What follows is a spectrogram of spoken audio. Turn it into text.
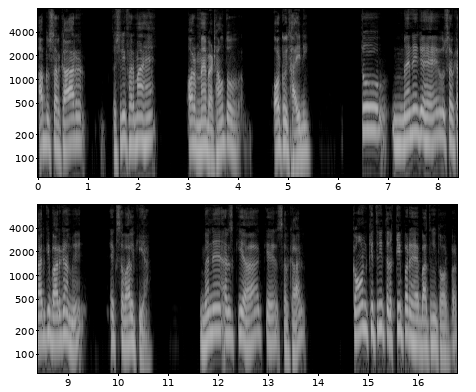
اب سرکار تشریف فرما ہے اور میں بیٹھا ہوں تو اور کوئی تھا ہی نہیں۔ تو میں نے جو ہے وہ سرکار کی بارگاہ میں ایک سوال کیا۔ میں نے عرض کیا کہ سرکار، کون کتنی ترقی پر ہے باطنی طور پر؟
